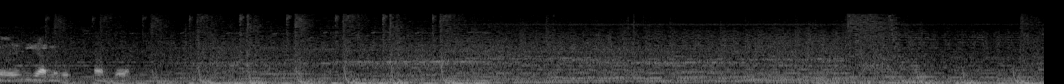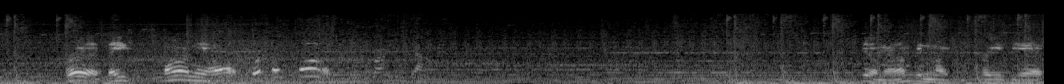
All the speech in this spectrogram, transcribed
Yeah, he got me with. Bruh, they spawned me hard. What the fuck? Yeah, man, I'm getting like some crazy ass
